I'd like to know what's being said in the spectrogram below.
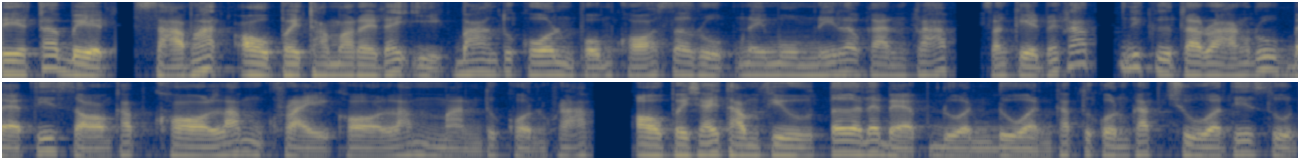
Database สามารถเอาไปทำอะไรได้อีกบ้างทุกคน ผมขอสรุปในมุมนี้แล้วกันครับ สังเกตไหมครับ นี่คือตารางรูปแบบที่ 2 ครับคอลัมน์ใครคอลัมน์มันทุกคนครับ เอาไปใช้ทำฟิลเตอร์ได้แบบด่วนๆครับทุกคนครับชัวร์ที่สุด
